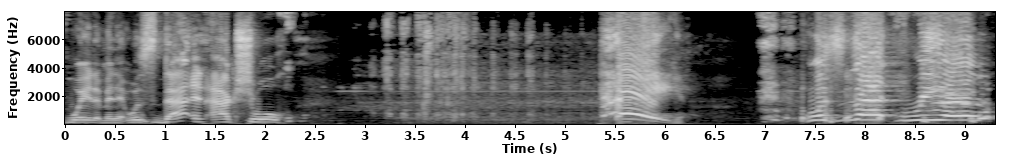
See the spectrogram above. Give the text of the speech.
Wait a minute, was that an actual... Hey! Was that real?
